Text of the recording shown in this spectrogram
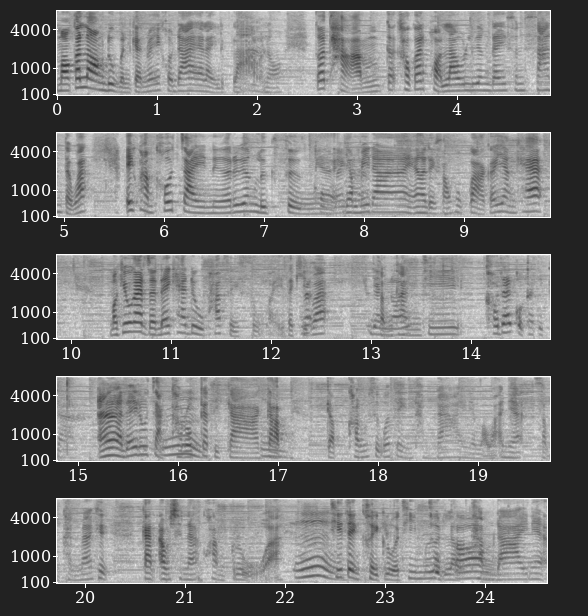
หมอก็ลองดูเหมือนกันว่าเอ๊ะเขาได้อะไรหรือเปล่าค่ะเนาะก็ถามก็เขาก็พอเล่าเรื่องได้สั้น ๆ แต่ว่าไอ้ความเข้าใจเนื้อเรื่องลึกซึ้งเนี่ยคงไม่ยังไม่ได้อ่าเด็กสองขวบกว่าก็ยังแค่หมอคิดว่าอาจจะได้แค่ดูภาพสวยๆแต่คิดว่าอย่างสำน้อคัยญที่เขาได้กฎกติกาอ่าได้รู้จักเคารพอืมกติกากับอืม กับความรู้สึกว่าตัวเองทำได้เนี่ยหมอว่าอันเนี้ยสำคัญมากคือการเอาชนะความกลัวอืมที่ตัวเองเคยกลัวที่มืถูดกแล้วต้องทำได้เนี่ย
